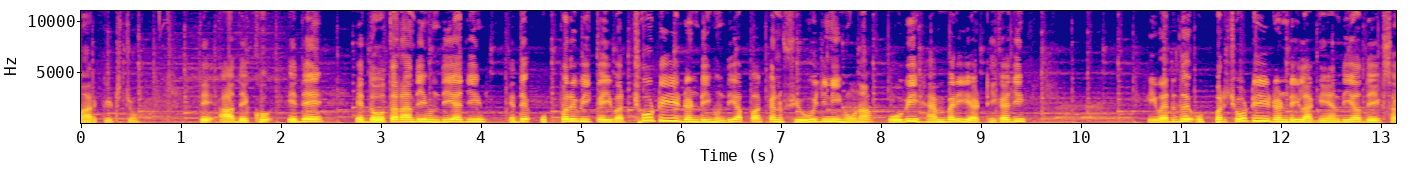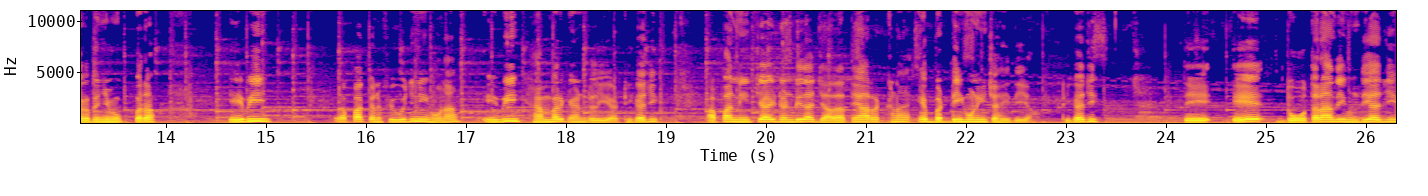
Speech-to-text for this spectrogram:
ਮਾਰਕੀਟ 'ਚੋਂ? ਤੇ ਆਹ ਦੇਖੋ, ਇਹਦੇ, ਇਹ ਦੋ ਤਰ੍ਹਾਂ ਦੀ ਹੁੰਦੀ ਆ ਜੀ। ਇਹਦੇ ਉੱਪਰ ਵੀ ਕਈ ਵਾਰ ਛੋਟੀ ਜਿਹੀ ਡੰਡੀ ਹੁੰਦੀ ਆ, ਆਪਾਂ ਕਨਫਿਊਜ਼ ਨਹੀਂ ਹੋਣਾ, ਉਹ ਵੀ ਹੈਂਬਰ ਹੀ ਆ, ਠੀਕ ਆ ਜੀ? ਕਈ ਵਾਰ ਇਹਦੇ ਉੱਪਰ ਛੋਟੀ ਜਿਹੀ ਡੰਡੀ ਲੱਗ ਜਾਂਦੀ ਆ, ਉਹ ਦੇਖ ਸਕਦੇ ਜਿਵੇਂ ਉੱਪਰ ਆ। ਇਹ ਵੀ ਆਪਾਂ ਕਨਫਿਊਜ਼ ਨਹੀਂ ਹੋਣਾ, ਇਹ ਵੀ ਹੈਮਰ ਕੈਂਡਲ ਹੀ ਆ, ਠੀਕ ਆ ਜੀ। ਆਪਾਂ ਨੀਚੇ ਵਾਲੀ ਡੰਡੀ ਦਾ ਜ਼ਿਆਦਾ ਧਿਆਨ ਰੱਖਣਾ, ਇਹ ਵੱਡੀ ਹੋਣੀ ਚਾਹੀਦੀ ਆ, ਠੀਕ ਆ ਜੀ। ਤੇ ਇਹ ਦੋ ਤਰ੍ਹਾਂ ਦੀ ਹੁੰਦੀ ਆ ਜੀ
